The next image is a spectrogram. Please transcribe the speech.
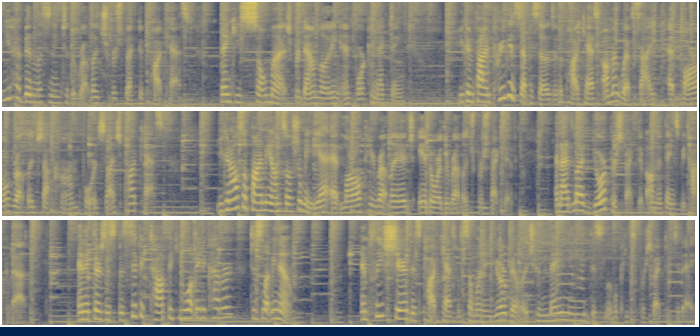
You have been listening to the Rutledge Perspective podcast. Thank you so much for downloading and for connecting. You can find previous episodes of the podcast on my website at laurelrutledge.com forward slash podcast. You can also find me on social media at Laurel K. Rutledge and or the Rutledge Perspective. And I'd love your perspective on the things we talk about. And if there's a specific topic you want me to cover, just let me know. And please share this podcast with someone in your village who may need this little piece of perspective today.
